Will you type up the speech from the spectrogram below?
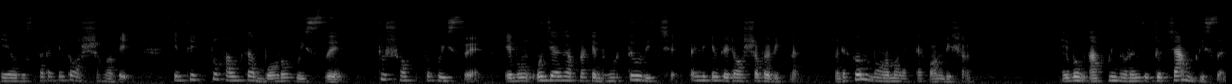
এই অবস্থাটা কিন্তু অস্বাভাবিক। কিন্তু একটু হালকা বড় হইছে, একটু শক্ত হইছে এবং ওই জায়গায় আপনাকে ধরতেও দিচ্ছে, তাইলে কিন্তু এটা অস্বাভাবিক না। এটা খুব নর্মাল একটা কন্ডিশন এবং আপনি ধরেন যে একটু চাপ দিচ্ছেন,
